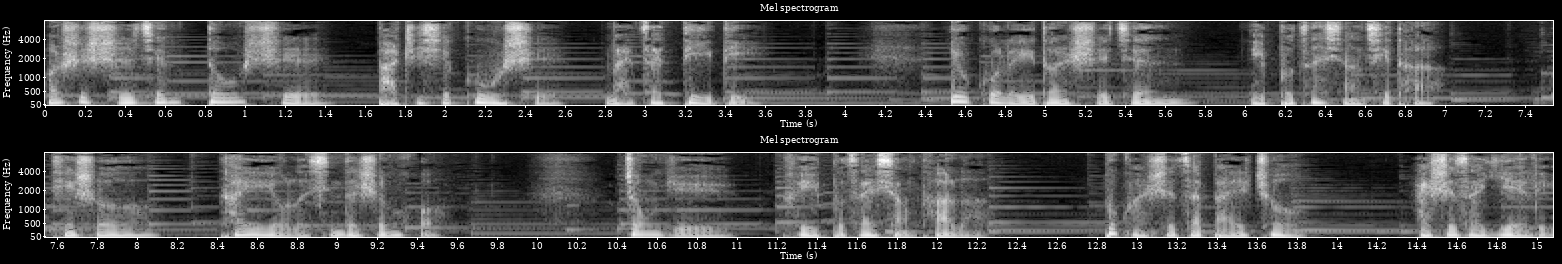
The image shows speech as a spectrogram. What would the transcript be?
而是时间都是把这些故事埋在地底。又过了一段时间，你不再想起他，听说他也有了新的生活，终于可以不再想他了。不管是在白昼，还是在夜里。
